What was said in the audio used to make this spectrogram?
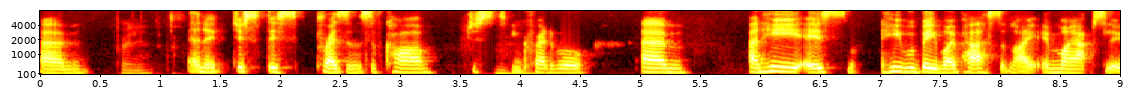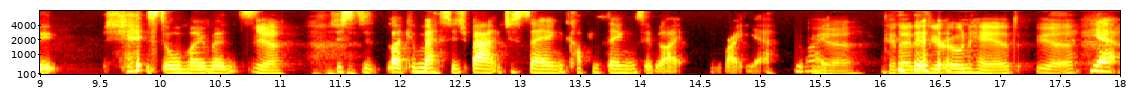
um, Brilliant. and it, just this presence of calm, just Mhm. incredible. Um, and he is he would be my person, like in my absolute shitstorm moments. Yeah. Just like a message back, just saying a couple of things. They'd be like, right, yeah, right. Yeah. Get out of your own head. Yeah. yeah.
